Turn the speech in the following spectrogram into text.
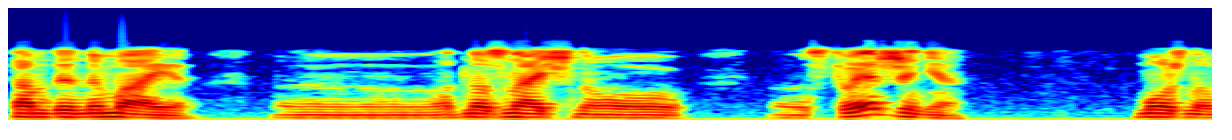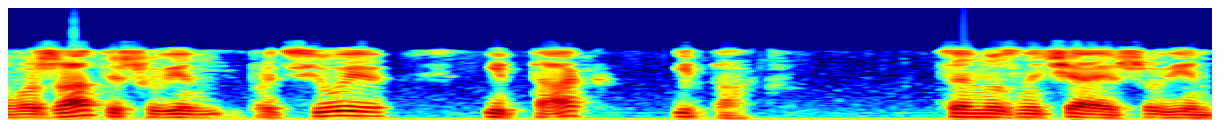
там, де немає е, однозначного ствердження, можна вважати, що він працює і так, і так. Це не означає, що він е,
